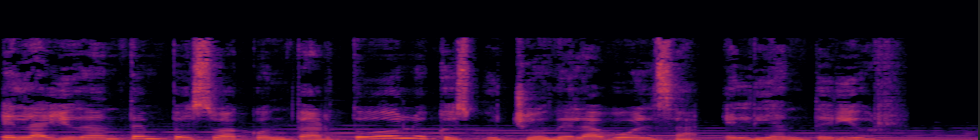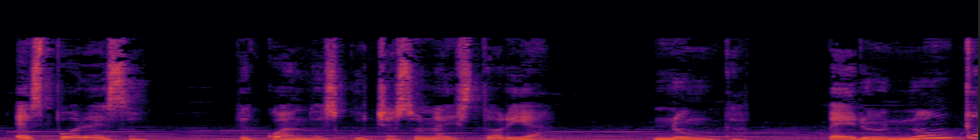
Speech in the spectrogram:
el ayudante empezó a contar todo lo que escuchó de la bolsa el día anterior. Es por eso que cuando escuchas una historia, nunca, pero nunca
